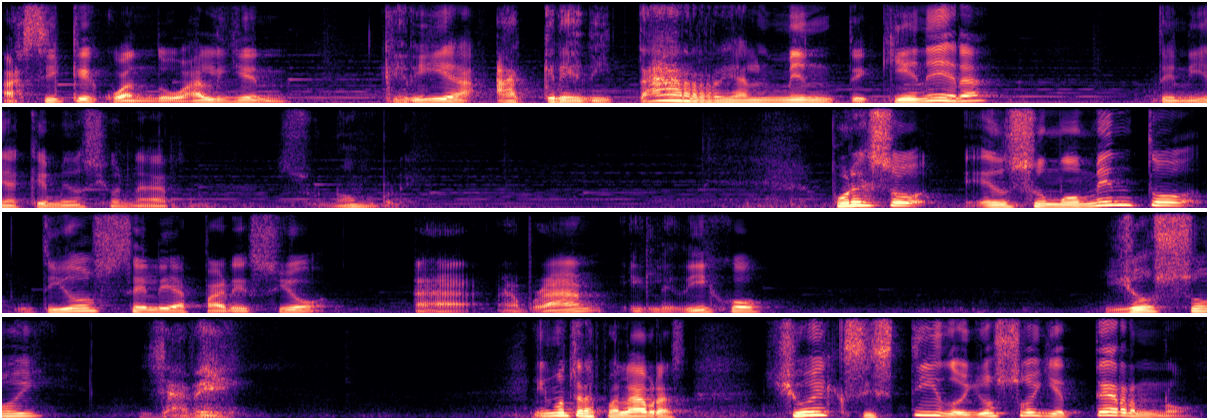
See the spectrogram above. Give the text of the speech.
Así que cuando alguien quería acreditar realmente quién era, tenía que mencionar su nombre. Por eso, en su momento, Dios se le apareció a Abraham y le dijo, yo soy Yahvé. En otras palabras, yo he existido, yo soy eterno,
